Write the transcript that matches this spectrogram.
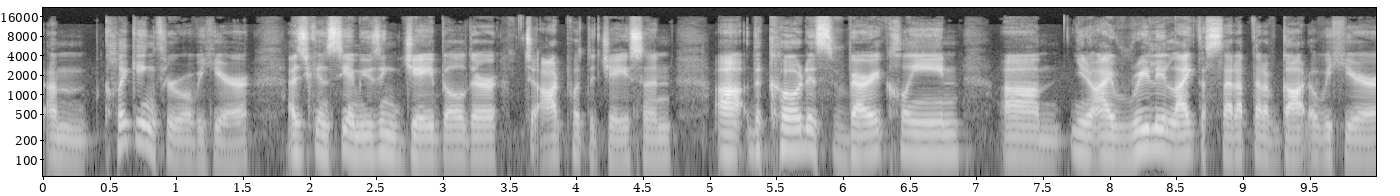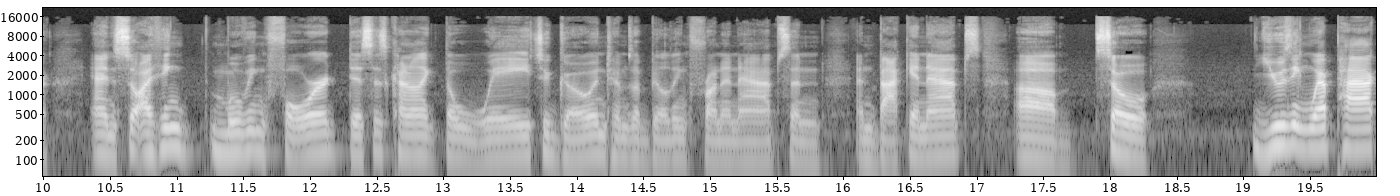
I'm clicking through over here. As you can see, I'm using JBuilder to output the JSON. Uh, the code is very clean. Um, you know, I really like the setup that I've got over here. And so I think moving forward, this is kind of like the way to go in terms of building front end apps and, and back end apps. Um, so using Webpack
